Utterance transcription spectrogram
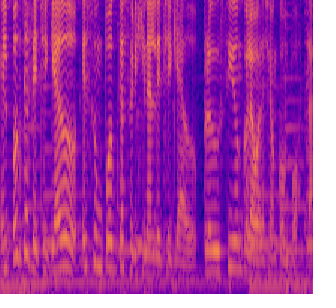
El podcast de Chequeado es un podcast original de Chequeado, producido en colaboración con Posta.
